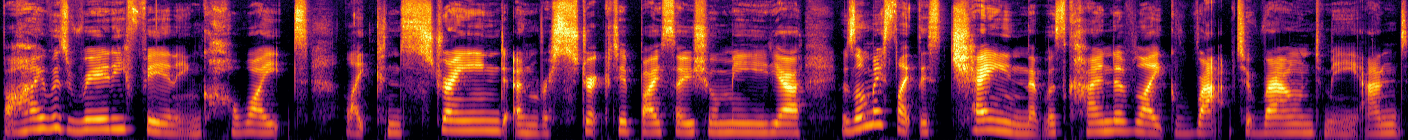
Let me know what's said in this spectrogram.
But I was really feeling quite like constrained and restricted by social media. It was almost like this chain that was kind of like wrapped around me. And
